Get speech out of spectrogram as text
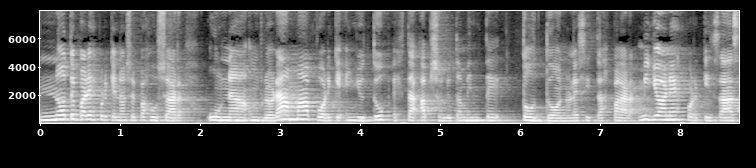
no te pares porque no sepas usar una, un programa, porque en YouTube está absolutamente todo. No necesitas pagar millones por quizás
